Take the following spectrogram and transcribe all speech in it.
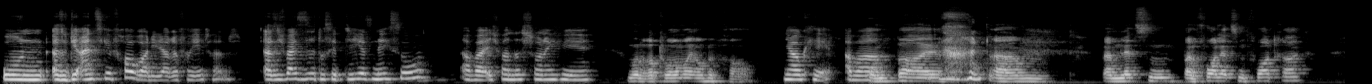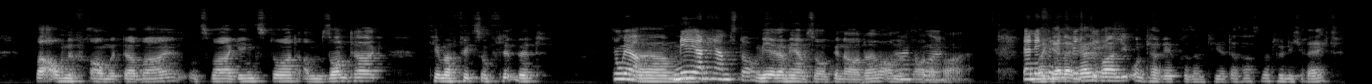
und also die einzige Frau war, die da referiert hat. Also ich weiß, es interessiert dich jetzt nicht so, aber ich fand das schon irgendwie, Moderatorin war ja auch eine Frau. ja, okay, aber Und bei ähm, beim letzten, beim vorletzten Vortrag war auch eine Frau mit dabei. Und zwar ging es dort am Sonntag Thema Fix und Flip mit oh ja, ähm, Miriam Hermsdorf. Miriam Hermsdorf, genau, da war auch eine Ah, Frau cool. dabei. Ja, nee, Aber generell waren die unterrepräsentiert, das hast du natürlich recht.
